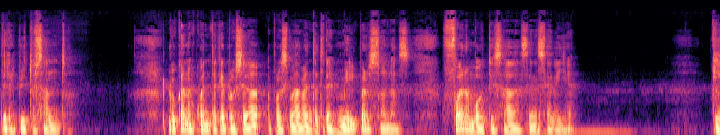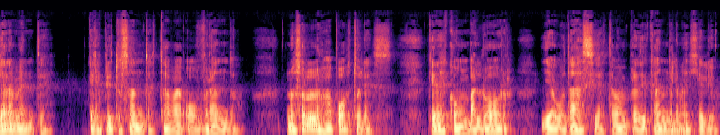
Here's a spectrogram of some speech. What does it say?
del Espíritu Santo. Lucas nos cuenta que aproximadamente 3.000 personas fueron bautizadas en ese día. Claramente, el Espíritu Santo estaba obrando, no solo los apóstoles, quienes con valor y audacia estaban predicando el Evangelio,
